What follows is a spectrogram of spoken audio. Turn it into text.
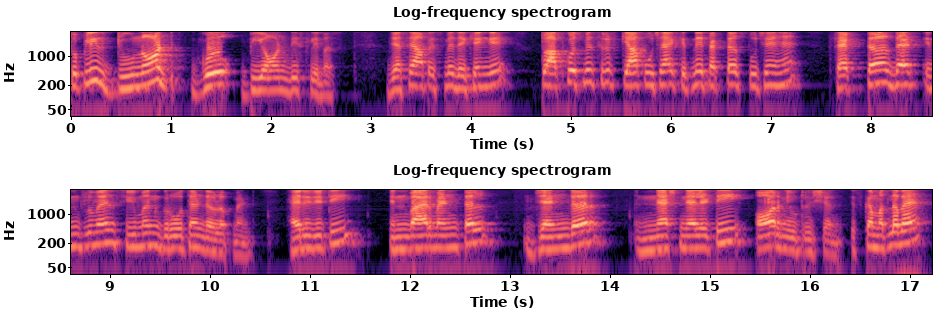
तो please do not go beyond the syllabus जैसे आप इसमें देखेंगे तो आपको इसमें सिर्फ़ क्या पूछा है, कितने फैक्टर्स पूछे हैं? Factors that influence human growth and development heredity environmental gender nationality और न्यूट्रिशन इसका मतलब है,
